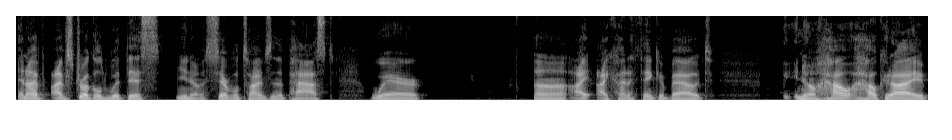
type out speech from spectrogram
And I've I've struggled with this, you know, several times in the past where uh, I I kind of think about, you know, how how could I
